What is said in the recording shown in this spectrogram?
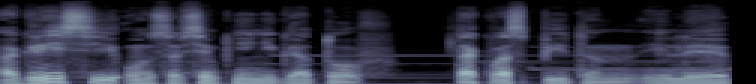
агрессии, он совсем к ней не готов. Так воспитан или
